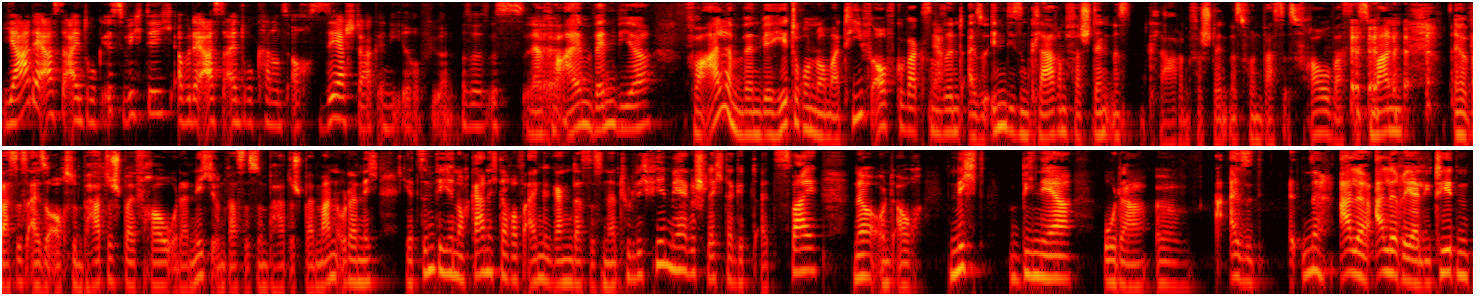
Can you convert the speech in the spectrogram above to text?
ja, der erste Eindruck ist wichtig, aber der erste Eindruck kann uns auch sehr stark in die Irre führen. Also es ist Na, äh, vor allem, wenn wir, vor allem, wenn wir heteronormativ aufgewachsen Ja. sind, also in diesem klaren Verständnis, klaren Verständnis von was ist Frau, was ist Mann, äh, was ist also auch sympathisch bei Frau oder nicht und was ist sympathisch bei Mann oder nicht. Jetzt sind wir hier noch gar nicht darauf eingegangen, dass es natürlich viel mehr Geschlechter gibt als zwei, ne, und auch nicht binär oder, äh, also, äh, ne, alle, alle Realitäten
